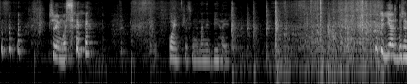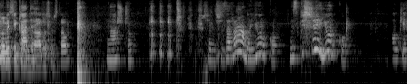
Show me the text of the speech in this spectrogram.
чимось. Ой, щось вони в мене бігають. І тоді аж будемо 180 випікати. градусів став. Нащо? Ще, ще зарано, Юрко. Не спіши, Юрку. Окей.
